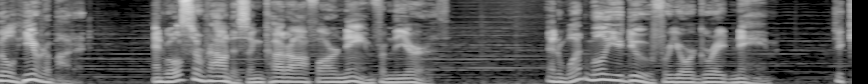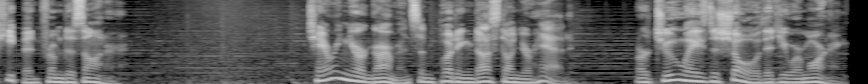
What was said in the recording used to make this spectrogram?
will hear about it, and will surround us and cut off our name from the earth. And what will you do for your great name, to keep it from dishonor? Tearing your garments and putting dust on your head are two ways to show that you are mourning.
